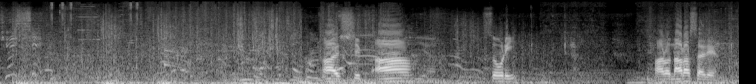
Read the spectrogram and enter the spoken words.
개시. 아씨. 아 쏘리. 바로 날았어야 된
